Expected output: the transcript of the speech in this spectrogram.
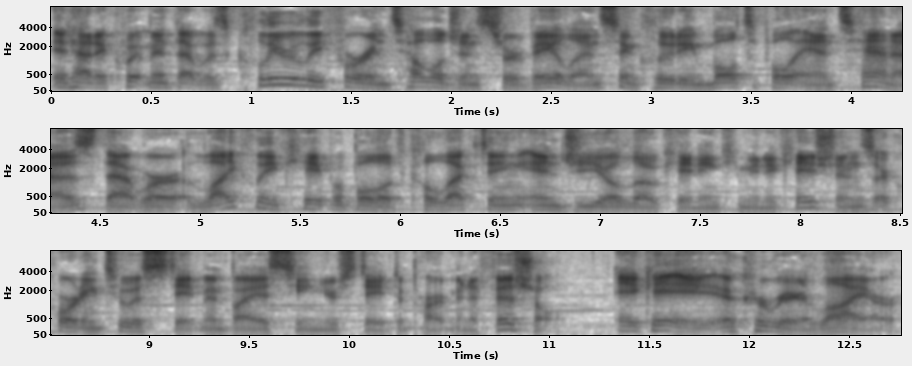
It had equipment that was clearly for intelligence surveillance, including multiple antennas that were likely capable of collecting and geolocating communications, according to a statement by a senior State Department official, aka a career liar.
